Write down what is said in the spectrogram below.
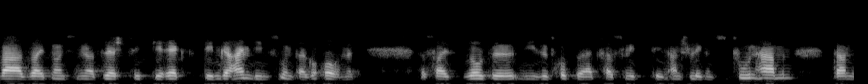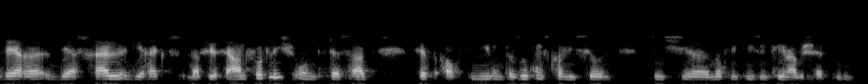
war seit 1960 direkt dem Geheimdienst untergeordnet. Das heißt, sollte diese Truppe etwas mit den Anschlägen zu tun haben, dann wäre der Schall direkt dafür verantwortlich und deshalb wird auch die Untersuchungskommission sich äh, noch mit diesem Thema beschäftigen.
